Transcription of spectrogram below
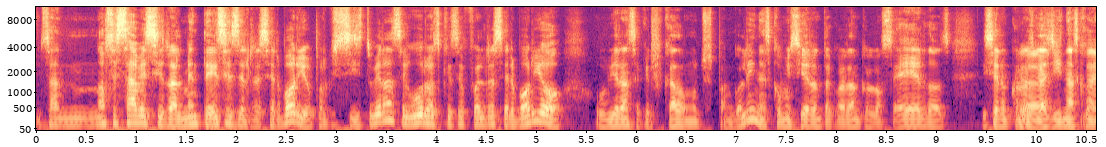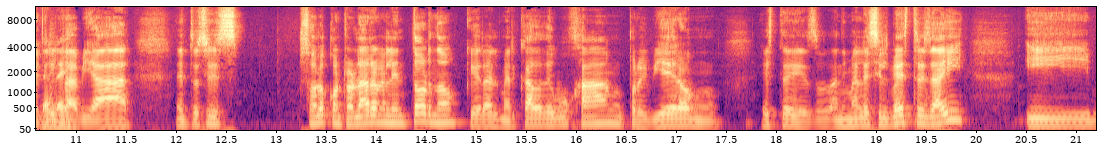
o sea, no se sabe si realmente ese es el reservorio, porque si estuvieran seguros que ese fue el reservorio, hubieran sacrificado muchos pangolines, como hicieron, ¿te acuerdan? Con los cerdos, hicieron con las gallinas, con el gripe aviar. Entonces, solo controlaron el entorno, que era el mercado de Wuhan, prohibieron estos animales silvestres de ahí, y,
